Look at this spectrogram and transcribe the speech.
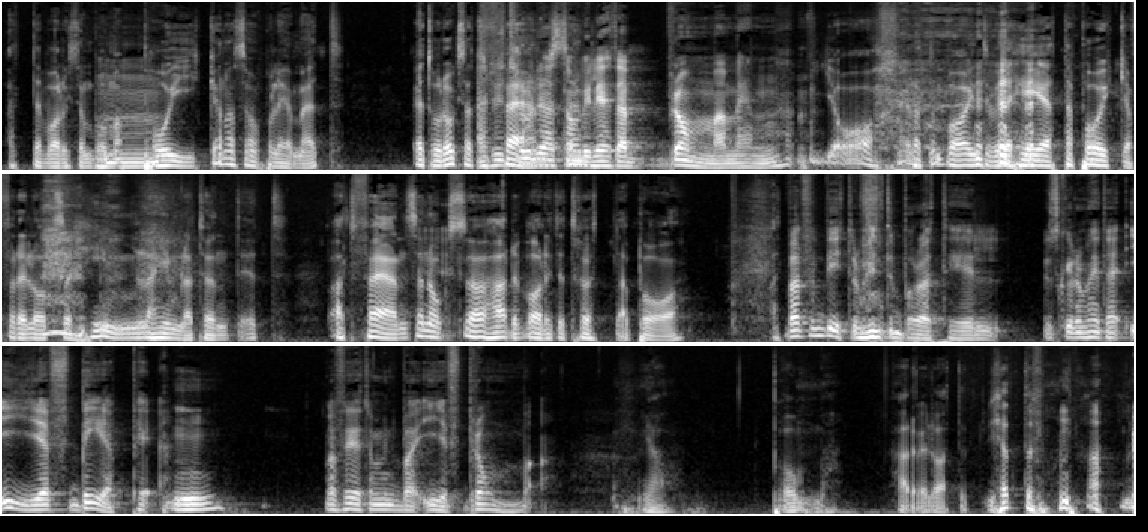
Att det var liksom Bromma pojkarna som var problemet. Jag trodde också att Mm. Ja, du fansen... trodde att de ville heta Brommamännen. Ja, eller att de bara inte ville heta pojkar, för det låter så himla, himla töntigt. Att fansen också hade varit lite trötta på... Varför byter de inte bara till... Skulle de heta IFBP? Mm, Varför heter de inte bara IF Bromma? ja, Bromma hade väl varit ett jättebra namn.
